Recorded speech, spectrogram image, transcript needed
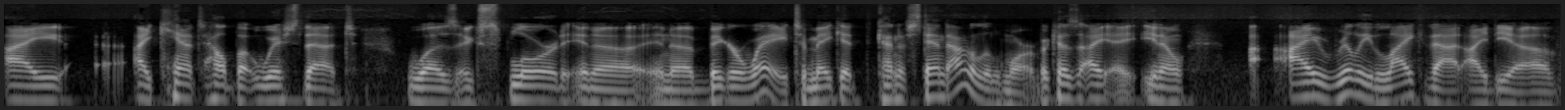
i i can't help but wish that was explored in a in a bigger way to make it kind of stand out a little more because I, I you know I really like that idea of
